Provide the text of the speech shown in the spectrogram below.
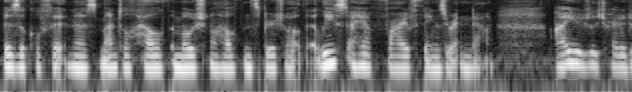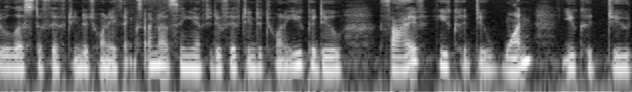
physical fitness, mental health, emotional health, and spiritual health. At least I have five things written down. I usually try to do a list of 15 to 20 things. I'm not saying you have to do 15 to 20. You could do five, you could do one, you could do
